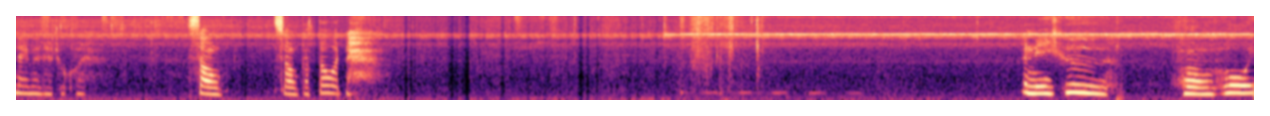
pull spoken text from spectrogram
ได้มาแล้วทุกคนสองสองกระโตดอันนี้คือห้องโฮย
